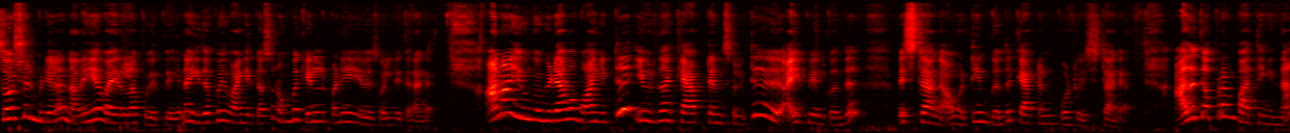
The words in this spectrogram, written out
சோஷியல் மீடியாவில் நிறைய வைரலாக போயிருக்கு. ஏன்னா இதை போய் வாங்கியிருக்காசு ரொம்ப கிண்டல் பண்ணி சொல்லியிருக்கிறாங்க. ஆனால் இவங்க விடாமல் வாங்கிட்டு இவர் தான் கேப்டன் சொல்லிட்டு ஐபிஎல்க்கு வந்து வச்சுட்டாங்க. அவங்க டீமுக்கு வந்து கேப்டன் போட்டு வச்சுட்டாங்க. அதுக்கப்புறம் பார்த்தீங்கன்னா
